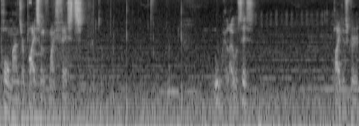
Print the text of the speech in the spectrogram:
Poor man's replacement for my fists. Ooh, hello, what's this? Picus group.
